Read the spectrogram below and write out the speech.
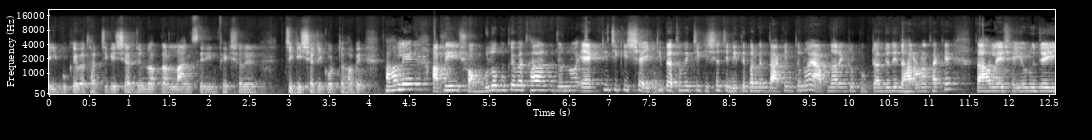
এই বুকে ব্যথার চিকিৎসার জন্য আপনার লাংসের ইনফেকশনের চিকিৎসাটি করতে হবে। তাহলে আপনি সবগুলো বুকে ব্যথার জন্য একটি চিকিৎসা, একটি প্রাথমিক চিকিৎসা যে নিতে পারবেন তা কিন্তু নয়। আপনার একটু টুকটাক যদি ধারণা থাকে, তাহলে সেই অনুযায়ী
